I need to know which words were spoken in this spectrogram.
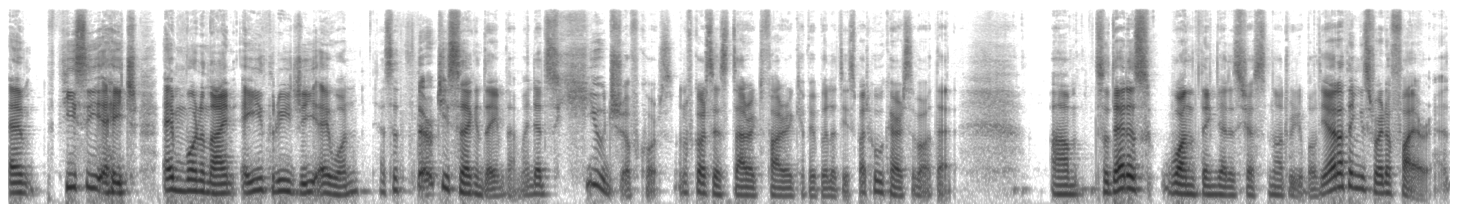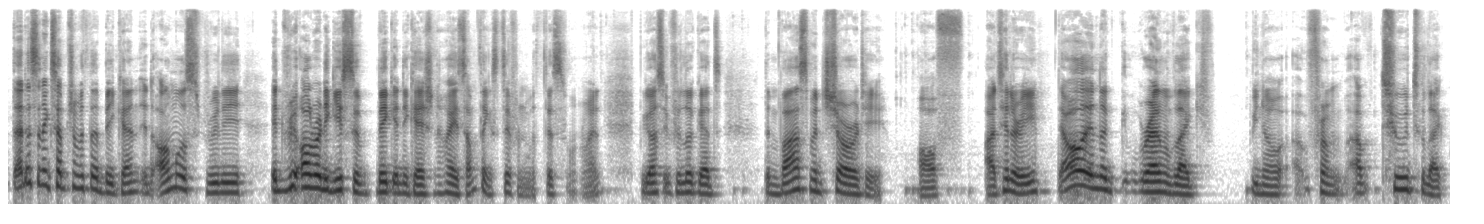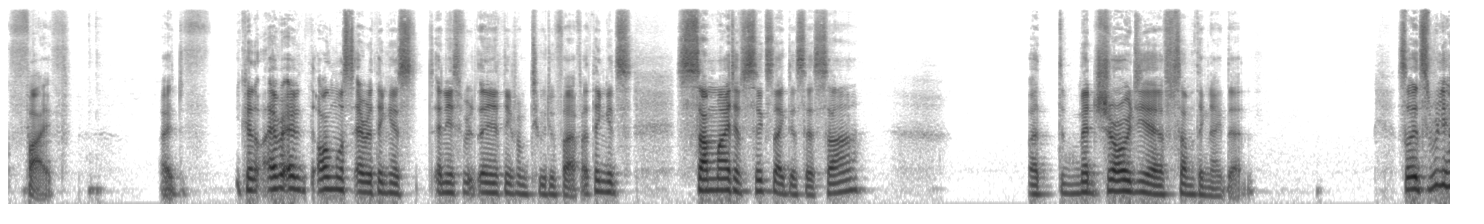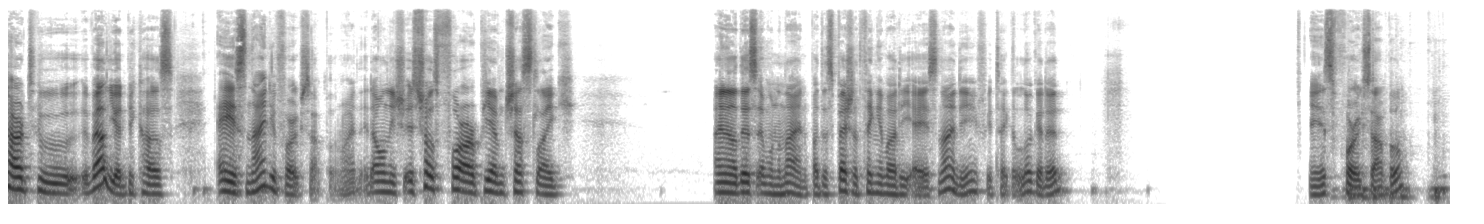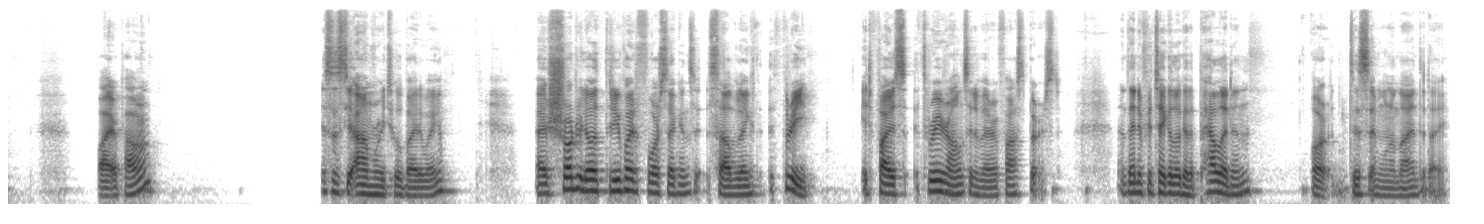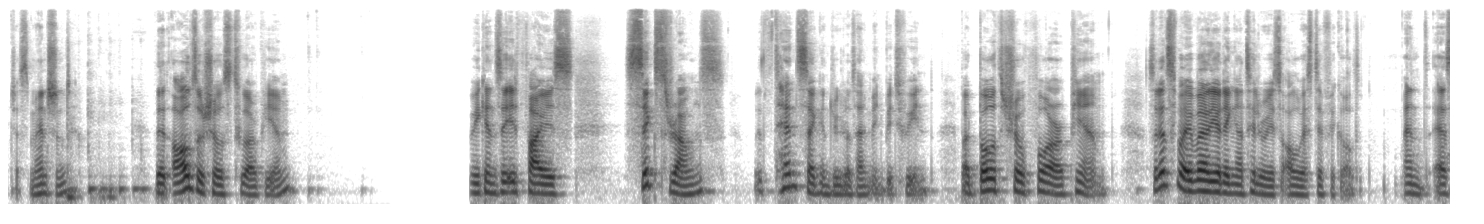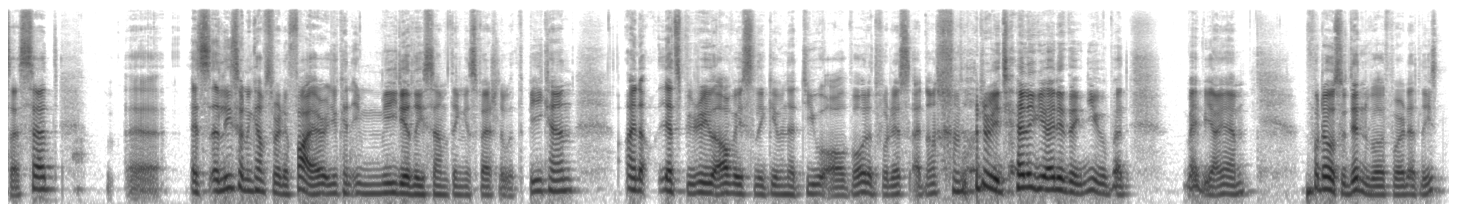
um, PCH M109A3G A1 has a 30 second aim time, and that's huge, of course. And of course, there's direct fire capabilities, but who cares about that? Um, so that is one thing that is just not readable. The other thing is rate of fire. That is an exception with the Bkan. It almost really, it re already gives a big indication, hey, something's different with this one, right? Because if you look at the vast majority of artillery, they're all in the realm of like, you know, from up two to like five Right? You can every, almost everything has any, anything from two to five. I think it's some might have six like the Caesar, but the majority have something like that. So it's really hard to evaluate because AS90, for example, right? It only it shows 4 RPM just like I know this M109, but the special thing about the AS90, if you take a look at it, is, for example, firepower. This is the armory tool, by the way. A short reload, 3.4 seconds, salvo length 3. It fires 3 rounds in a very fast burst. And then if you take a look at the Paladin, or this M109 that I just mentioned, that also shows 2 RPM. We can see it fires 6 rounds with 10 second reload time in between, but both show 4 RPM. So that's why evaluating artillery is always difficult. And as I said, uh, it's at least when it comes to rate of fire, you can immediately something, especially with the Bkan. And let's be real, obviously, given that you all voted for this, I don't, I'm not really telling you anything new, but maybe I am. For those who didn't vote for it, at least.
